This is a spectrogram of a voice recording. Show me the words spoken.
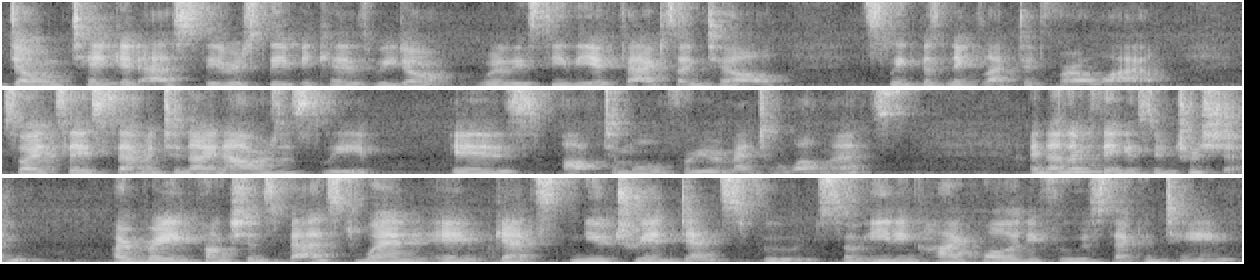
don't take it as seriously because we don't really see the effects until sleep is neglected for a while. So I'd say seven to nine hours of sleep is optimal for your mental wellness. Another thing is nutrition. Our brain functions best when it gets nutrient dense food. So eating high quality foods that contain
